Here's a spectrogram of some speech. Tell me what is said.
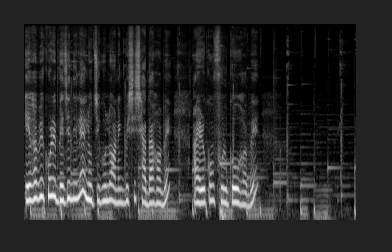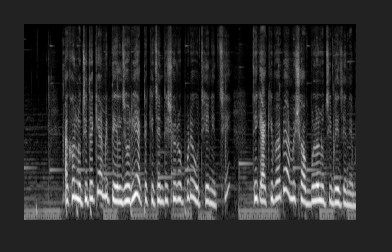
এভাবে করে ভেজে নিলে লুচিগুলো অনেক বেশি সাদা হবে আর এরকম ফুলকোও হবে। এখন লুচিটাকে আমি তেল ঝরিয়ে একটা কিচেন টিস্যুর উপরে উঠিয়ে নিচ্ছি। ঠিক একইভাবে আমি সবগুলো লুচি ভেজে নেব।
